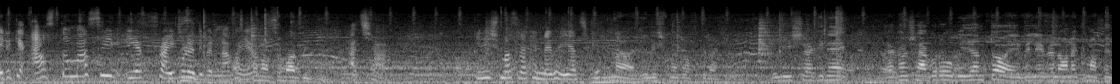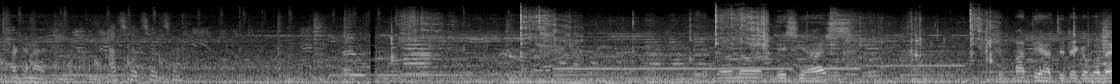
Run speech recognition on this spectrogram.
এটা কি আস্ত মাছই ইয়ে ফ্রাই করে দিবেন না ভাইয়া? আস্ত বাদ দিতে আচ্ছা। ইলিশ মাছ রাখেন নাই ভাই আজকে? না ইলিশ মাছ আজকে রাখি ইলিশ রাখি না এখন সাগরে অভিযান তো অ্যাভেলেবেল অনেক মাছই থাকে না এখন আচ্ছা আচ্ছা আচ্ছা। হলো দেশি হাঁস। পাতি হাঁস যেটাকে বলে।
